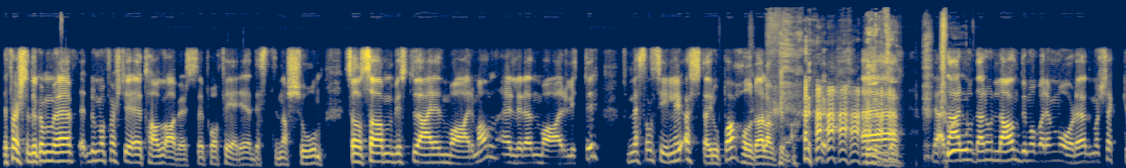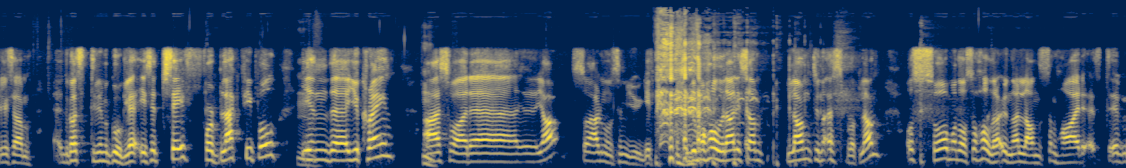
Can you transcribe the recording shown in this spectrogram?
Det første, du, kan, eh, du må først eh, ta noen avgjørelser på feriedestinasjon. Sånn som hvis du er en MAR-mann eller en MAR-lytter, så mest sannsynlig i Øst-Europa, hold deg langt unna. Eh, det, er, no, det er noen land du må bare måle, du må sjekke liksom Du kan til og med google Is it safe for black people in the Ukraine? Er svaret eh, ja, så er det noen som ljuger. Du må holde deg liksom langt unna østblokkland. Og så må du også holde deg unna land som har eh,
